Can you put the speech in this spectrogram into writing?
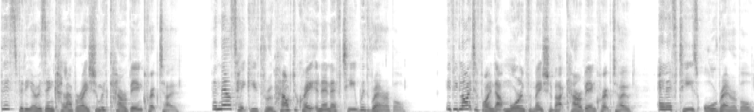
This video is in collaboration with Caribbean Crypto, and they'll take you through how to create an NFT with Rarible. If you'd like to find out more information about Caribbean Crypto, NFTs, or Rarible,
